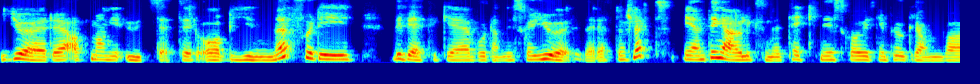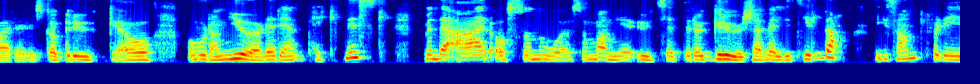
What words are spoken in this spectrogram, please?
gjøre at mange utsetter å begynne, fordi de vet ikke hvordan de skal gjøre det, rett og slett. Én ting er jo liksom det tekniske og hvilken programvare de skal bruke, og, og, hvordan gjøre det rent teknisk. Men det er også noe som mange utsetter og gruer seg veldig til, da. Ikke sant? Fordi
